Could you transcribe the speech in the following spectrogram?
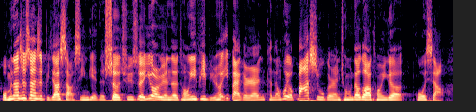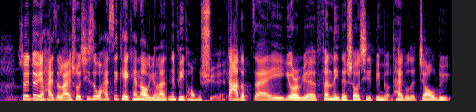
我们那是算是比较小型点的社区，所以幼儿园的同一批，比如说一百个人，可能会有八十五个人全部都到同一个国小。所以对于孩子来说，其实我还是可以看到原来那批同学。大的在幼儿园分离的时候，其实并没有太多的焦虑，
